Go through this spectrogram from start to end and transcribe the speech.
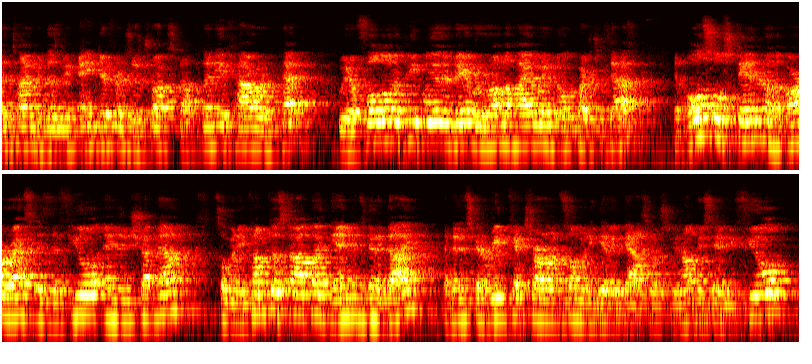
of the time, it doesn't make any difference. The truck's got plenty of power and pep. We had a full load of people the other day. We were on the highway, no questions asked. And also standard on the RS is the fuel engine shutdown. So when you come to a stoplight, the engine's going to die, and then it's going to re-kickstart on its own when you give it gas, which can obviously save you fuel,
